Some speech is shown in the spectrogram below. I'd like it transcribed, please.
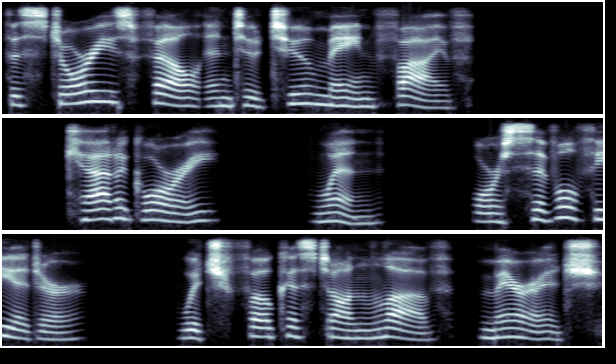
The stories fell into two main five category Wen, or civil theatre, which focused on love, marriage,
